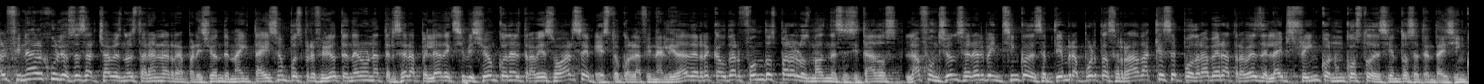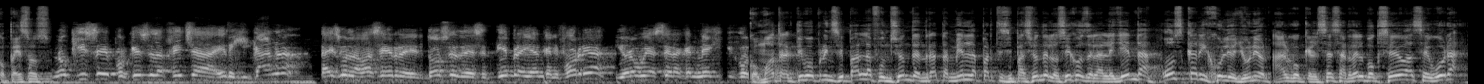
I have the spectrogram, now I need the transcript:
Al final, Julio César Chávez no estará en la reaparición de Mike Tyson, pues prefirió tener una tercera pelea de exhibición con el travieso Arce. Esto con la finalidad de recaudar fondos para los más necesitados. La función será el 25 de septiembre a puerta cerrada, que se podrá ver a través de live stream con un costo de 175 pesos. No quise porque es la fecha mexicana. Tyson la va a hacer el 12 de septiembre allá en California y ahora voy a hacer acá en México. Como atractivo principal, la función tendrá también la participación de los hijos de la leyenda, Oscar y Julio Jr., algo que el César del boxeo asegura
